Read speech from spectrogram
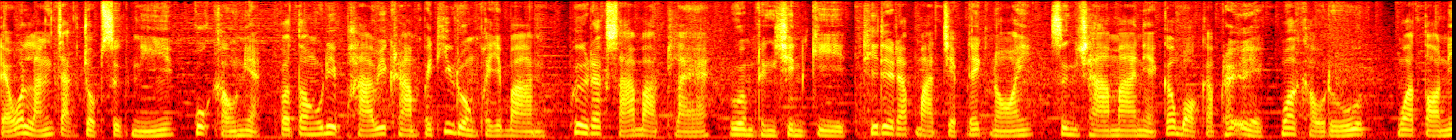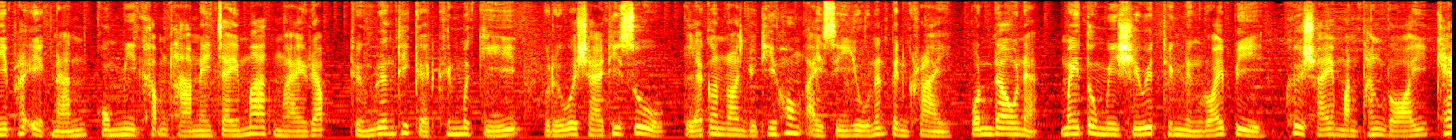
แต่ว่าหลังจากจบศึกนี้ พวกเขาเนี่ยก็ต้องรีบพาวิครามไปที่โรงพยาบาล เพื่อรักษาบาดแผล รวมถึงชินกีที่ได้รับบาดเจ็บเล็กน้อย ซึ่งชามาเนี่ยก็บอกกับพระเอกว่าเขารู้ ว่าตอนนี้พระเอกนั้นผมมีคำถามในใจมากมายครับ ถึงเรื่องที่เกิดขึ้นเมื่อกี้ หรือว่าชายที่สู้ และก็นอนอยู่ที่ห้อง ICU นั่นเป็นใครคนเดาเนี่ยไม่ต้องมีชีวิตถึง 100 ปี เพื่อใช้มันทั้งร้อยแค่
